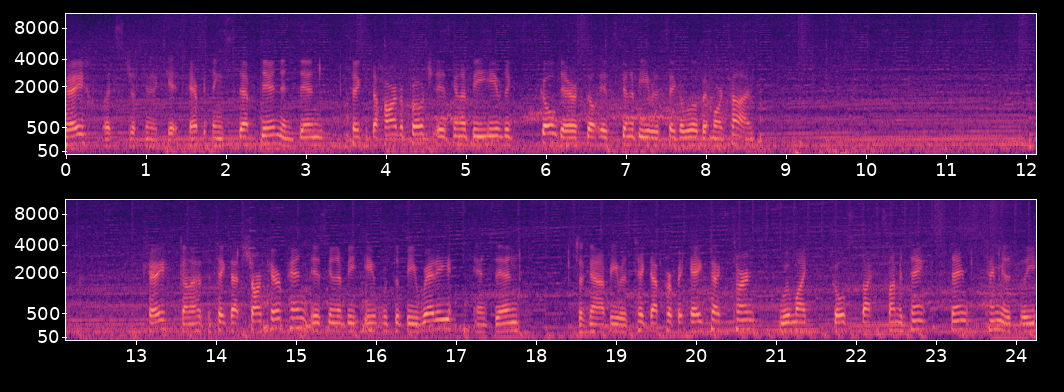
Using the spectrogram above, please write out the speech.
Okay, let's just gonna get everything stepped in and then take the hard approach is gonna be able to go there, so it's gonna be able to take a little bit more time. Okay, gonna have to take that sharp hairpin, is gonna be able to be ready, and then just gonna be able to take that perfect apex turn. We might go simultaneously.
